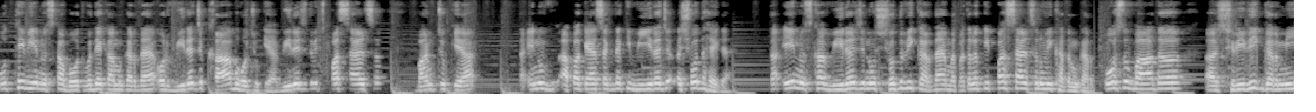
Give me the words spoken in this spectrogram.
ਉੱਥੇ ਵੀ ਇਹ ਨੁਸਖਾ ਬਹੁਤ ਵਧੀਆ ਕੰਮ ਕਰਦਾ ਹੈ ਔਰ ਵੀਰਜ ਖਰਾਬ ਹੋ ਚੁੱਕਿਆ ਵੀਰਜ ਦੇ ਵਿੱਚ ਪਸ ਸੈਲਸ ਬਣ ਚੁੱਕਿਆ ਤਾਂ ਇਹਨੂੰ ਆਪਾਂ ਕਹਿ ਸਕਦੇ ਹਾਂ ਕਿ ਵੀਰਜ ਅਸ਼ੁੱਧ ਹੈਗਾ ਤਾਂ ਇਹ ਨੁਸਖਾ ਵੀਰਜ ਨੂੰ ਸ਼ੁੱਧ ਵੀ ਕਰਦਾ ਹੈ ਮਤਲਬ ਕਿ ਪਸ ਸੈਲਸ ਨੂੰ ਵੀ ਖਤਮ ਕਰਦਾ ਉਸ ਤੋਂ ਬਾਅਦ ਅ, ਸਰੀਰਕ ਗਰਮੀ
